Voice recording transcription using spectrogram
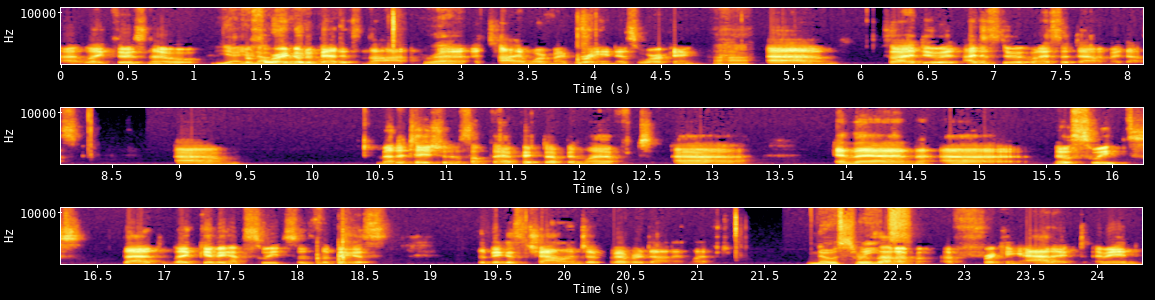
uh, like there's no Yeah. Before I go to bed is not Right. uh, a time where my brain is working. Uh huh. Um, so I do it. I just do it when I sit down at my desk. Um, meditation is something I picked up in Lift, uh, and then uh, no sweets. That like giving up sweets was the biggest, the biggest challenge I've ever done in Lift. No sweets. Turns out I'm a freaking addict. I mean,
